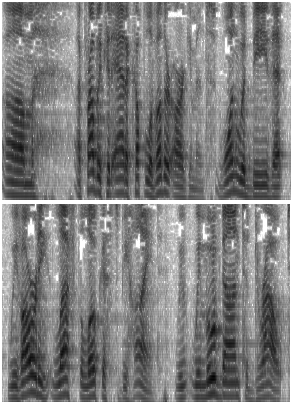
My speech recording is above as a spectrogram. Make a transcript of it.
Um, I probably could add a couple of other arguments. One would be that we've already left the locusts behind. We, we moved on to drought.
